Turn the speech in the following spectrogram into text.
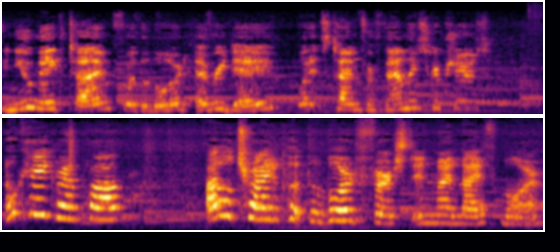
Can you make time for the Lord every day when it's time for family scriptures? Okay, Grandpa. I will try to put the Lord first in my life more.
